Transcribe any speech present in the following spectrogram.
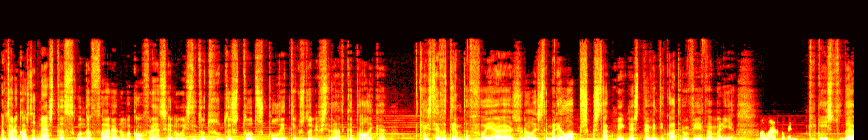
António Costa, nesta segunda-feira, numa conferência no Instituto de Estudos Políticos da Universidade Católica, quem esteve atenta foi a jornalista Maria Lopes, que está comigo neste P24. Viva Maria! Olá, Ruben. O que é, que é isto da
